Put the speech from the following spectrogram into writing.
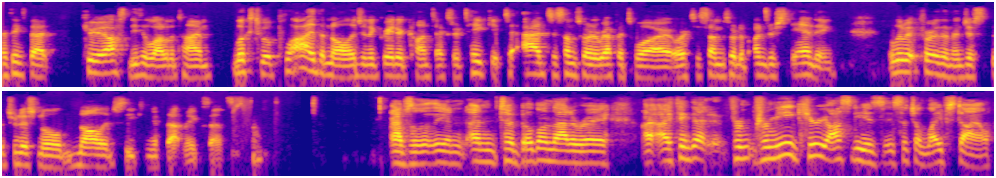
I think that curiosity a lot of the time looks to apply the knowledge in a greater context or take it to add to some sort of repertoire or to some sort of understanding a little bit further than just the traditional knowledge seeking, if that makes sense. Absolutely, and and to build on that array, I, I think that for for me, curiosity is, is such a lifestyle,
